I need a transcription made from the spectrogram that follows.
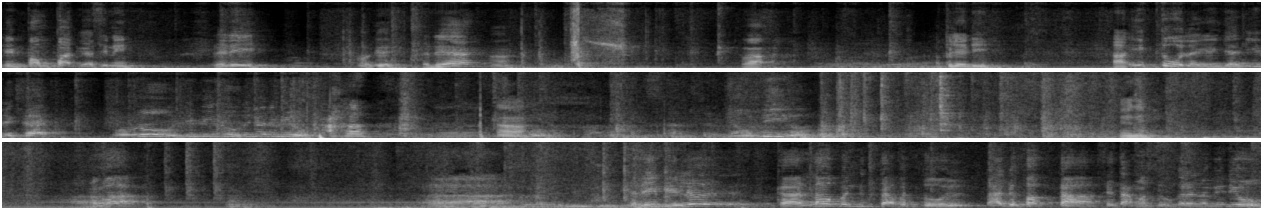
Okay, pam empat kat sini. Ready? Okey. Ready eh? Ha. Nampak? Apa jadi? Ha, itulah yang jadi dekat Oh no, di biru, tunjuk di biru. Ha. Ha. Yang tu. Ini. Ha, nampak? Ha. Jadi bila kalau benda tak betul, tak ada fakta, saya tak masukkan dalam video.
